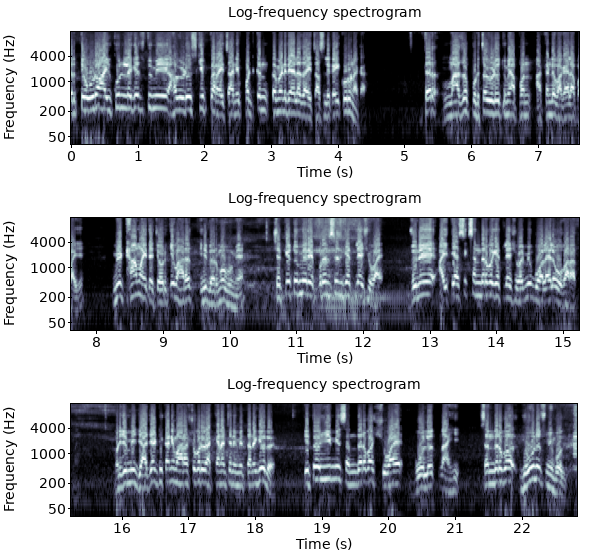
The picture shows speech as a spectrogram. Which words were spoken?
तर तेवढं ऐकून लगेच तुम्ही हा व्हिडिओ स्किप करायचा आणि पटकन कमेंट द्यायला जायचं असलं काही करू नका. तर माझा पुढचा व्हिडिओ तुम्ही आपण अखंड बघायला पाहिजे. मी ठाम आहे त्याच्यावर की भारत ही धर्मभूमी आहे. शक्य तुम्ही रेफरन्सेस घेतल्याशिवाय जुने ऐतिहासिक संदर्भ घेतल्याशिवाय मी बोलायला उभा राहत नाही. म्हणजे मी ज्या ज्या ठिकाणी महाराष्ट्रभर व्याख्यानाच्या निमित्तानं गेलोय तिथंही मी संदर्भाशिवाय बोलत नाही. संदर्भ घेऊनच मी बोलतो.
